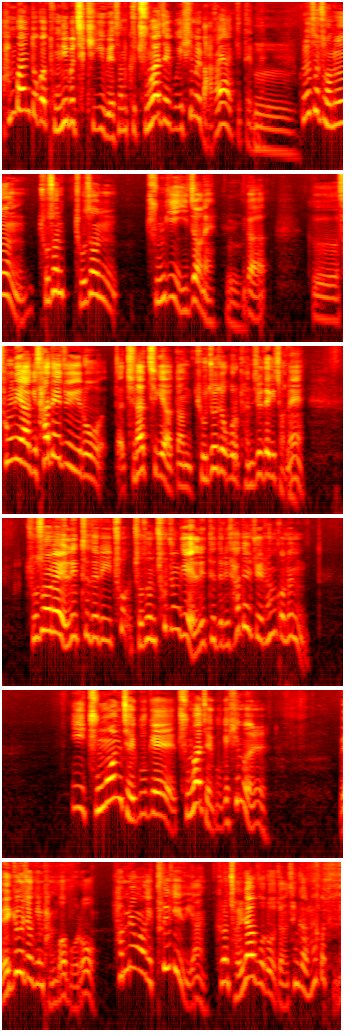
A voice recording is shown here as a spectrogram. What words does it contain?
한반도가 독립을 지키기 위해서는 그 중화 제국의 힘을 막아야 했기 때문에 음. 그래서 저는 조선 조선 중기 이전에 음. 그러니까 그 성리학이 사대주의로 지나치게 어떤 교조적으로 변질되기 전에 조선의 엘리트들이 초, 조선 초중기 엘리트들이 사대주의를 한 거는 이 중원 제국의 중화 제국의 힘을 외교적인 방법으로 현명하게 풀기 위한 그런 전략으로 저는 생각을 하거든요.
